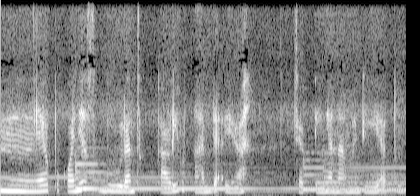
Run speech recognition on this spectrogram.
hmm ya pokoknya sebulan sekali ada ya chattingan sama dia tuh.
